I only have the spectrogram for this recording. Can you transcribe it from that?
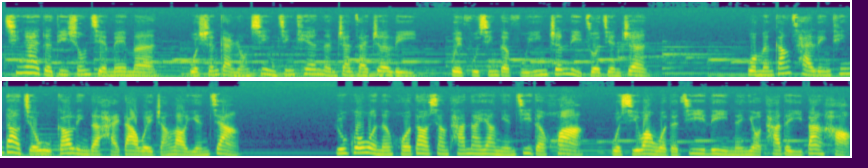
亲爱的弟兄姐妹们，我深感荣幸，今天能站在这里，为复兴的福音真理做见证。我们刚才聆听到九五高龄的海大卫长老演讲。如果我能活到像他那样年纪的话，我希望我的记忆力能有他的一半好。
